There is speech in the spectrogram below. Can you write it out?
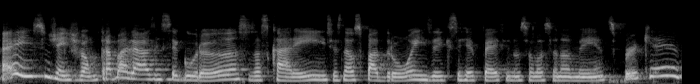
É isso, gente. Vamos trabalhar as inseguranças, as carências, né, os padrões aí que se repetem nos relacionamentos, porque,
